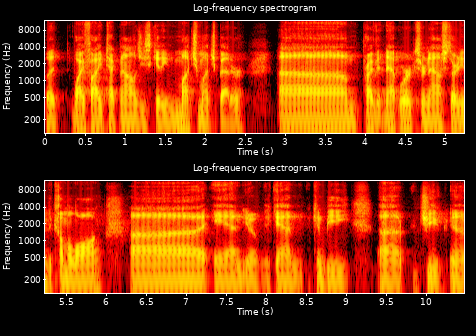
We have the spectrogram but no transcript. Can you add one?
but Wi-Fi technology is getting much, much better. Um, private networks are now starting to come along, uh, and you know, again, can be uh, uh,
